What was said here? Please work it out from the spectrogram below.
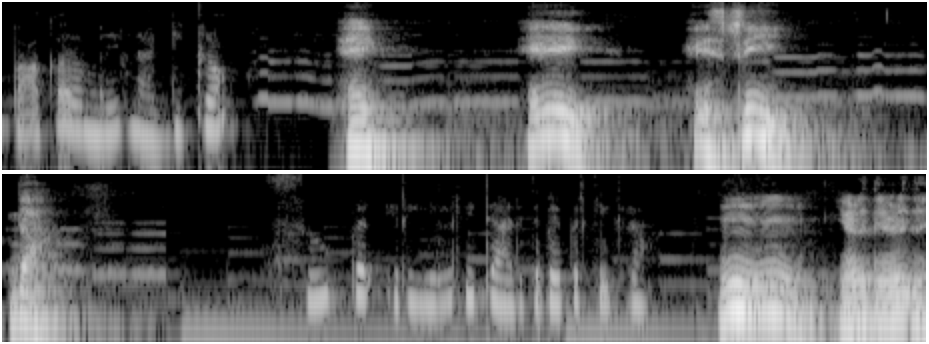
பார்த்துட்டும் பார்க்காத மாதிரி நடிக்கிறான். ஹேய் ஹேய் ஹே ஸ்ரீ இந்தா. சூப்பர் இரு எழுதிட்டு அடுத்த பேப்பர் கேட்குறான். ம் ம் எழுது எழுது.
